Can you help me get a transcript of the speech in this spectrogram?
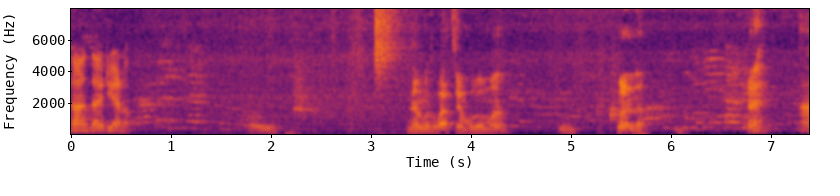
കാന്താരിയാണോ നമുക്ക് പറിച്ചാൻ പോകാമ വേണ്ട ഏ? ആ.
